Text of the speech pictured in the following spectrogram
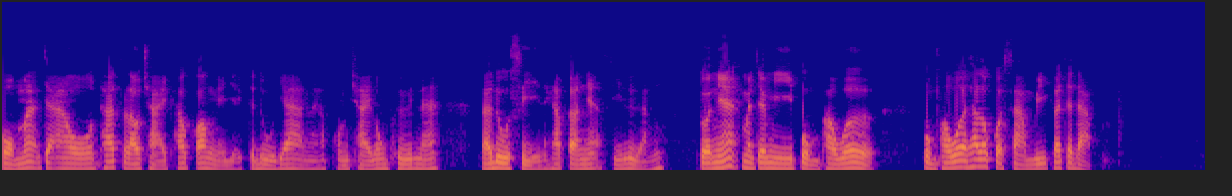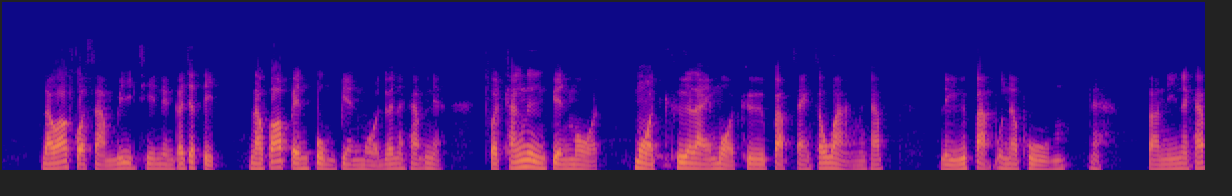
ผมจะเอาถ้าเราฉายเข้ากล้องเนี่ยอยากจะดูยากนะครับ ผมฉายลงพื้นนะ แล้วดูสีนะครับ ตอนนี้สีเหลือง ตัวเนี้ยมันจะมีปุ่ม power ปุ่ม power ถ้าเรากด 3 วิก็จะดับ แล้วก็กด 3 วิอีกทีหนึ่งก็จะติด แล้วก็เป็นปุ่มเปลี่ยนโหมดด้วยนะครับเนี่ยกดครั้งหนึ่งเปลี่ยนโหมด โหมดคืออะไร โหมดคือปรับแสงสว่างนะครับ หรือปรับอุณหภูมินะตอนนี้นะครับ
